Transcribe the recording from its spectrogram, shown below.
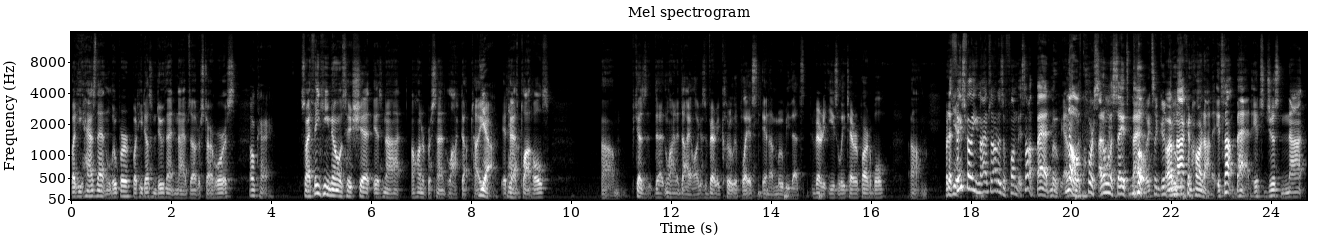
But he has that in Looper, but he doesn't do that in Knives Out or Star Wars. Okay. So I think he knows his shit is not 100% locked up tight. Yeah, It has yeah. plot holes. Um, because that line of dialogue is very clearly placed in a movie that's very easily tear apartable. Um, but at Yeah. face value, Knives Out is a fun. It's not a bad movie. I don't No, wanna- of course I don't want to say it's bad. No, it's a good I'm movie. knocking hard on it. It's not bad. It's just not.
